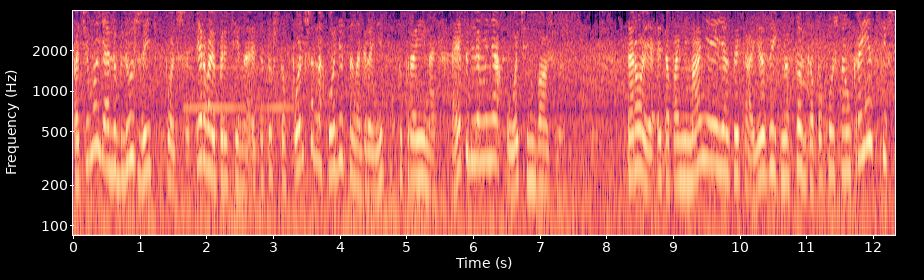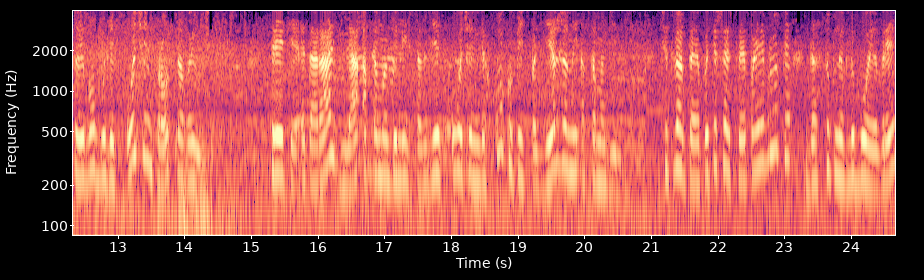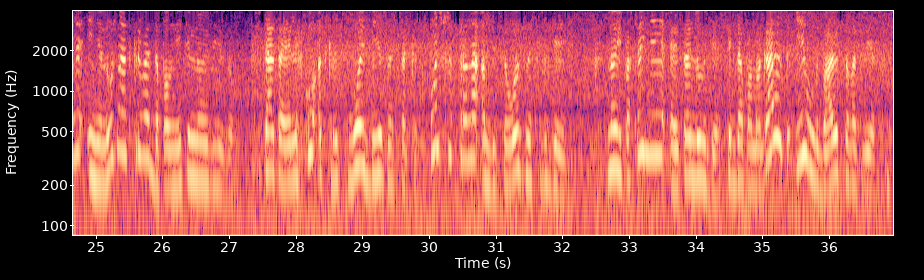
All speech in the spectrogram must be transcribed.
Почему я люблю жить в Польше? Первая причина – это то, что Польша находится на границе с Украиной, а это для меня очень важно. Второе – это понимание языка. Язык настолько похож на украинский, что его будет очень просто выучить. Третье – это рай для автомобилистов. Здесь очень легко купить поддержанный автомобиль. Четвертое. Путешествия по Европе доступны в любое время и не нужно открывать дополнительную визу. Пятое. Легко открыть свой бизнес, так как Польша страна амбициозных людей. Ну и последнее – это люди. Всегда помогают и улыбаются в ответ.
